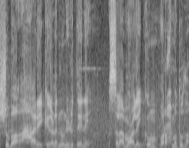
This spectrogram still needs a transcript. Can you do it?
ಶುಭ ಹಾರೈಕೆಗಳನ್ನು ನೀಡುತ್ತೇನೆ. ಅಸ್ಸಲಾಮು ಅಲೈಕುಂ ವರಹಮತುಲ್ಲಾ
